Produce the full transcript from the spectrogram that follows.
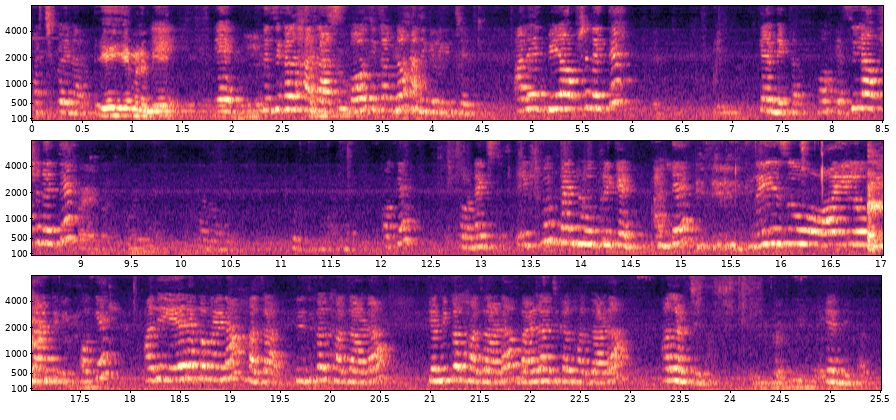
మర్చిపోయినారు. ఏ ఫిజికల్ హజార్డ్స్ భౌతికంగా హాని కలిగించేది అదే బి ఆప్షన్ అయితే కెమికల్. ఓకే సి ఆప్షన్ అయితే okay so next equipment lubricant అంటే గ్రీజ్ ఆయిల్ ఇలాంటివి ఓకే? అది ఏ రకమైన హజార్డ్ ఫిజికల్ హజార్డా కెమికల్ హజార్డా బయాలజికల్ హజార్డా అలర్జీ కెమికల్ ఓకే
